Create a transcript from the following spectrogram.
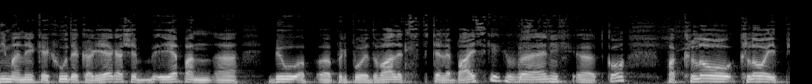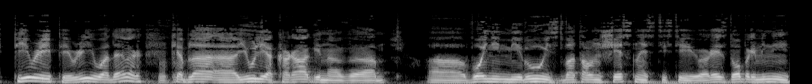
nima neke hude karijere, še je pa uh, bil uh, pripovedovalec v telebajskih v enih uh, tako, pa Chloe, Chloe Piri, Piri, whatever, uh -huh. ki je bila uh, Julija Karagina v uh, Vojni in miru iz 2016, tisti res dobri mini,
